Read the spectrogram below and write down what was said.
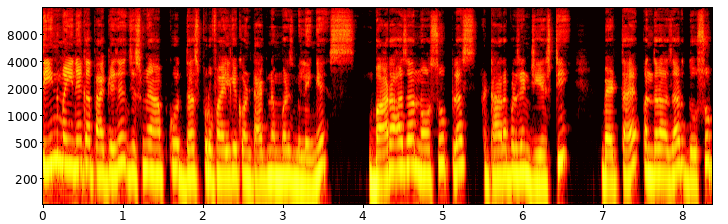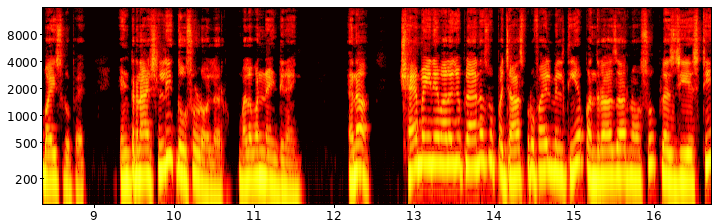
तीन महीने का पैकेज है जिसमें आपको दस प्रोफ़ाइल के कॉन्टैक्ट नंबर्स मिलेंगे। बारह हज़ार नौ सौ प्लस अठारह परसेंट जीएसटी बैठता है पंद्रह हज़ार दो सौ बाईस रुपए। इंटरनेशनली दो सौ डॉलर मतलब वन नाइनटी नाइन है ना? छह महीने वाला जो प्लान है, उसमें पचास प्रोफ़ाइल मिलती है, पंद्रह हज़ार नौ सौ प्लस जीएसटी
